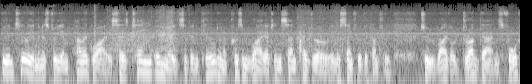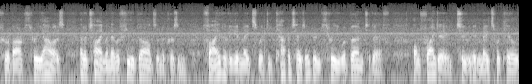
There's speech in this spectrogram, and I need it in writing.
The Interior Ministry in Paraguay says 10 inmates have been killed in a prison riot in San Pedro in the center of the country. Two rival drug gangs fought for about three hours at a time when there were few guards in the prison. Five of the inmates were decapitated and three were burned to death. On Friday, two inmates were killed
